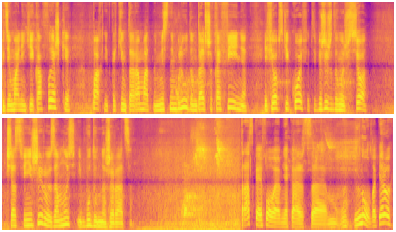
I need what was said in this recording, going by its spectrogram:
где маленькие кафешки, пахнет каким-то ароматным мясным блюдом, дальше кофейня, эфиопский кофе. Ты бежишь, думаешь, все, сейчас финиширую, замнусь и буду нажираться. Трасса кайфовая, мне кажется. Ну, во-первых,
